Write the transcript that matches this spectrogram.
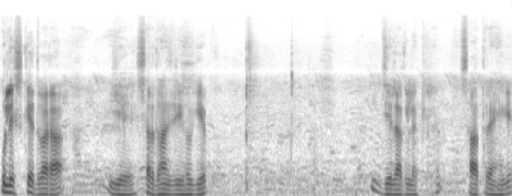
पुलिस के द्वारा ये श्रद्धांजलि होगी। जिला कलेक्टर साथ रहेंगे।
